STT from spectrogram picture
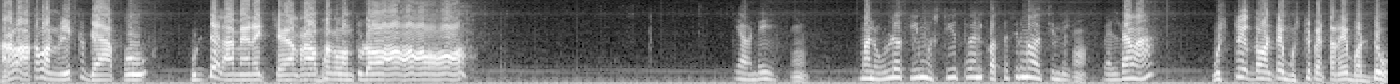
తర్వాత వన్ వీక్ గ్యాప్. ఫుడ్ ఎలా మేనేజ్ చేయాలరా భగవంతుడా? ఏమండి. మన ఊళ్ళోకి ముష్టి యుద్ధం అని కొత్త సినిమా వచ్చింది. వెళ్దామా? ముష్టి యుద్ధం అంటే ముష్టి పెట్టరే బడ్డు.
